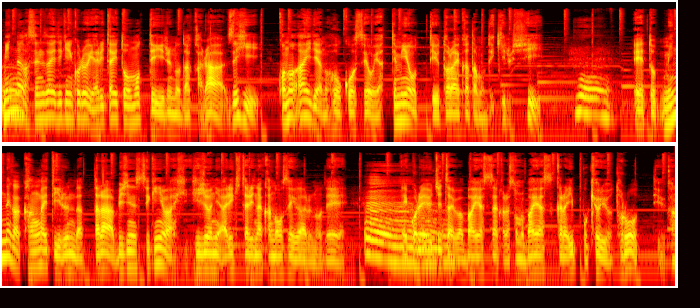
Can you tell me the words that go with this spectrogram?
みんなが潜在的にこれをやりたいと思っているのだから是非このアイデアの方向性をやってみようっていう捉え方もできるし、うん。えーと、みんなが考えているんだったらビジネス的には非常にありきたりな可能性があるので、うんこれ自体はバイアスだからそのバイアスから一歩距離を取ろうっていう考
